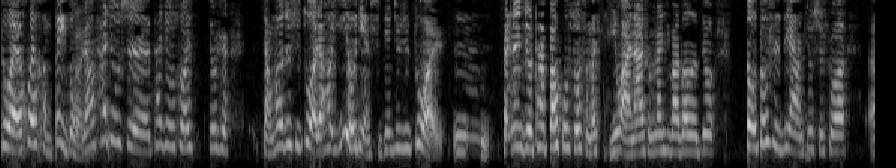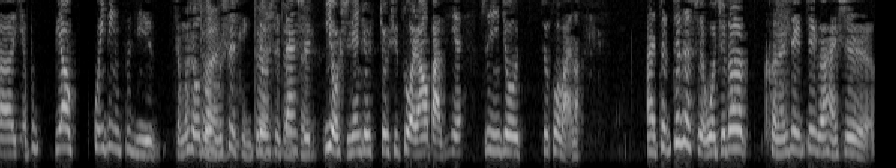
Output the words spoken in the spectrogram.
对，会很被动。然后她就是她就是说就是想到就去做，然后一有点时间就去做，嗯，反正就是他包括说什么洗碗啊，什么乱七八糟的，就都都是这样，就是说呃也不不要规定自己什么时候做什么事情，对就是但是一有时间就就去做，然后把这些事情就就做完了。哎，这真的是，我觉得可能这这个还是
